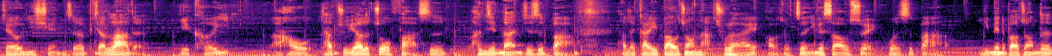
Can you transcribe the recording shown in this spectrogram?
假如你选择比较辣的也可以。然后它主要的做法是很简单，就是把它的咖喱包装拿出来，哦，就蒸一个烧水，或者是把里面的包装的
